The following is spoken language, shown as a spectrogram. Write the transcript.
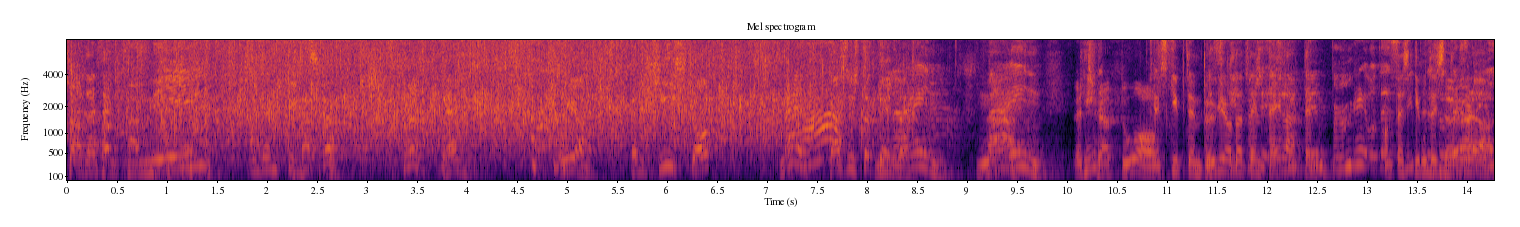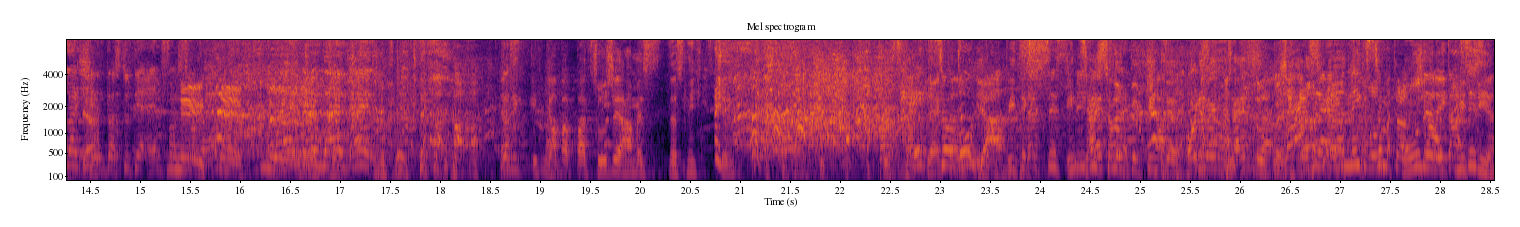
Schau, da ist ein Kamel und ein. Nein. Oh ja, beim Skistock, Nein, das ist der Teller. nein, nein. Jetzt Kinder, hör du auf. Es gibt den Bügel es oder den es Teller. gibt den Bügel oder und es es gibt, gibt das, den das Teller, Tellerchen, ja. dass du dir einfach Nö, so... nö, nö. Nein, nein, nein, nein. Also ich ich glaube, ein paar Zuseher haben jetzt das nicht denkt. Das hängt so rum. Ja, bitte, Das ist in Zeitlupe, bitte. Oliver, in Zeitlupe. Ich habe leider nichts zum... runter. Ohne das Requisit.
